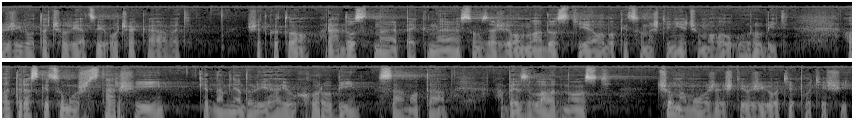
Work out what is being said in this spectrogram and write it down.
života čo viacej očakávať. Všetko to radostné, pekné som zažil v mladosti, alebo keď som ešte niečo mohol urobiť. Ale teraz, keď som už starší, keď na mňa doliehajú choroby, samota a bezvládnosť, čo ma môže ešte v živote potešiť?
